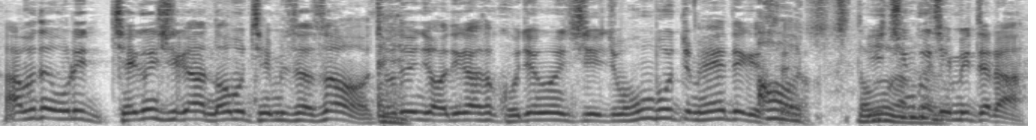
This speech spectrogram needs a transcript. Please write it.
아무튼 우리 재근 씨가 너무 재밌어서 저도 이제 어디 가서 고정은 씨 좀 홍보 좀 해야 되겠어요. 너무 이 친구 감사합니다. 재밌더라.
